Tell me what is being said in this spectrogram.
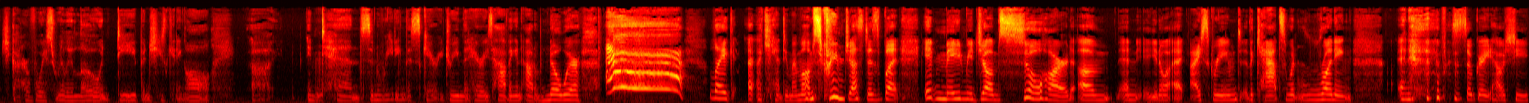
she got her voice really low and deep and she's getting all uh, intense and reading this scary dream that Harry's having, and out of nowhere, ah! Like, I can't do my mom's scream justice, but it made me jump so hard. Um, and, you know, I, I screamed, the cats went running, and it was so great how she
